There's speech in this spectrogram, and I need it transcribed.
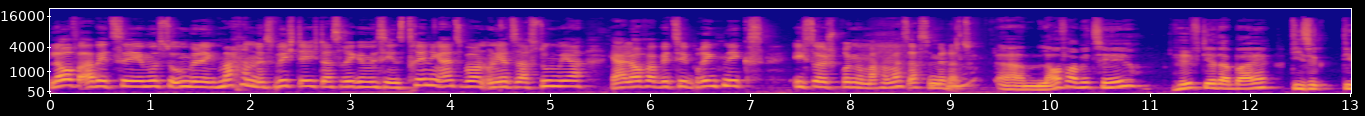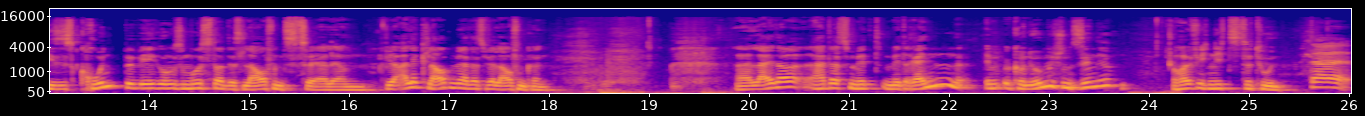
Lauf-ABC musst du unbedingt machen, ist wichtig, das regelmäßig ins Training einzubauen. Und jetzt sagst du mir, ja, Lauf-ABC bringt nichts, ich soll Sprünge machen. Was sagst du mir dazu? Ähm, Lauf-ABC hilft dir dabei, diese, dieses Grundbewegungsmuster des Laufens zu erlernen. Wir alle glauben ja, dass wir laufen können. Äh, leider hat das mit, mit Rennen im ökonomischen Sinne häufig nichts zu tun. Da, äh,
